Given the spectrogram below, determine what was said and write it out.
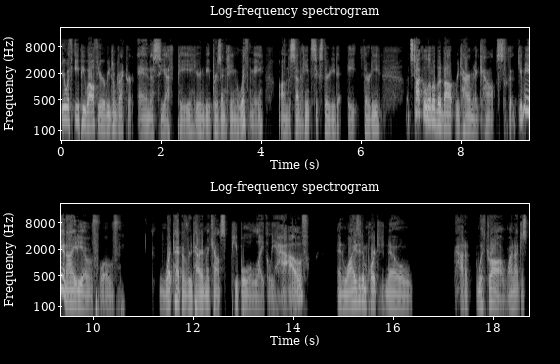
You're with EP Wealth. You're a regional director and a CFP. You're going to be presenting with me on the 17th, 6:30 to 8:30. Let's talk a little bit about retirement accounts. Give me an idea of, of what type of retirement accounts people will likely have, and why is it important to know how to withdraw? Why not just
